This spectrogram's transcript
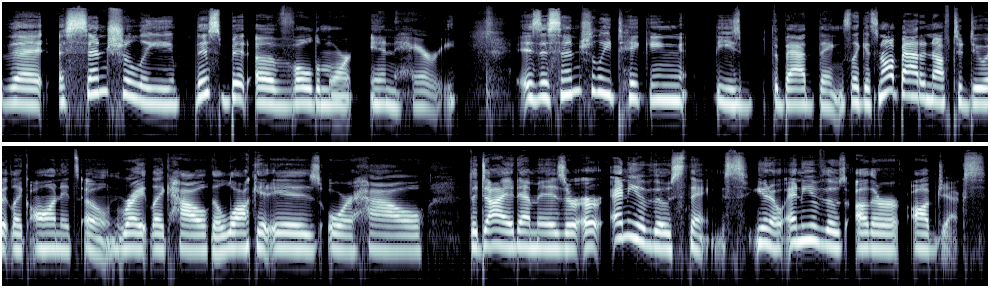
that essentially this bit of Voldemort in Harry is essentially taking these the bad things. Like it's not bad enough to do it like on its own right? Like how the locket is or how the diadem is or, or any of those things you know any of those other objects.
